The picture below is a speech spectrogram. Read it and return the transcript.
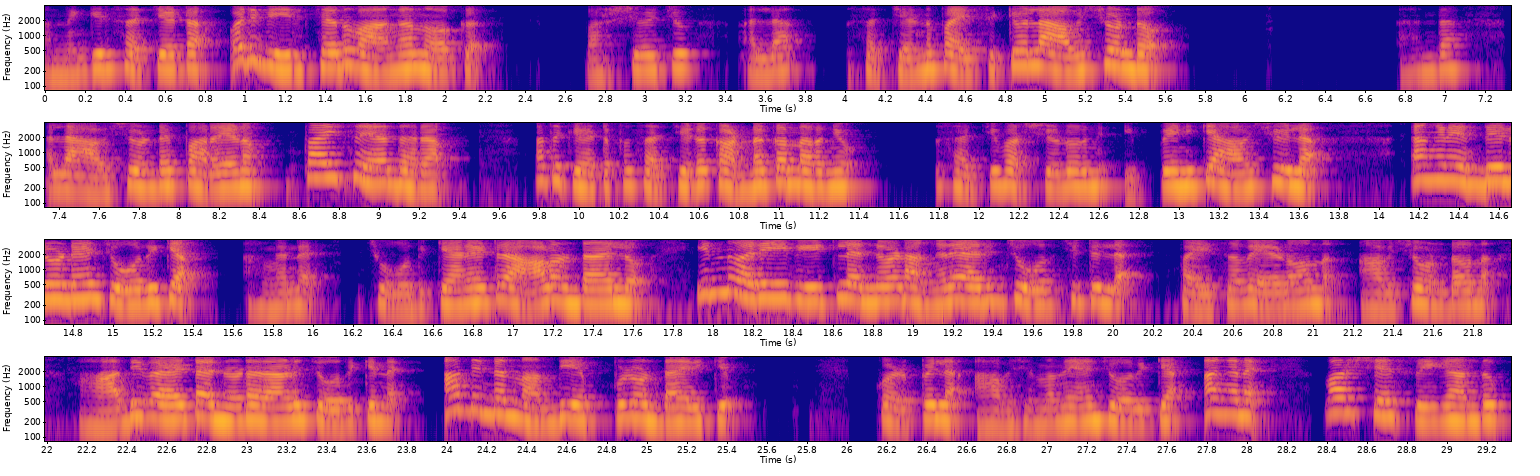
അന്നെങ്കിൽ സച്ചേട്ട ഒരു വീൽ ചെയർ വാങ്ങാൻ നോക്ക്. വർഷ ചോദിച്ചു അല്ല സച്ചേട്ടന് പൈസയ്ക്ക് വല്ല ആവശ്യമുണ്ടോ? എന്താ അല്ല ആവശ്യമുണ്ടെ പറയണം. പൈസ ഞാൻ തരാം. അത് കേട്ടപ്പോൾ സച്ചിയുടെ കണ്ണൊക്കെ നിറഞ്ഞു. സച്ചി വർഷയോട് പറഞ്ഞു ഇപ്പം എനിക്ക് ആവശ്യമില്ല. അങ്ങനെ എന്തെങ്കിലും ഞാൻ ചോദിക്കാം. അങ്ങനെ ചോദിക്കാനായിട്ട് ഒരാളുണ്ടായല്ലോ. ഇന്ന് വരെ ഈ വീട്ടിൽ എന്നോട് അങ്ങനെ ആരും ചോദിച്ചിട്ടില്ല. പൈസ വേണോന്ന് ആവശ്യമുണ്ടോന്ന്. ആദ്യമായിട്ട് എന്നോട് ഒരാൾ ചോദിക്കുന്നത് അതിന്റെ നന്ദി എപ്പോഴും ഉണ്ടായിരിക്കും. കുഴപ്പമില്ല ആവശ്യം വന്ന് ഞാൻ ചോദിക്കാം. അങ്ങനെ വർഷേ ശ്രീകാന്തും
